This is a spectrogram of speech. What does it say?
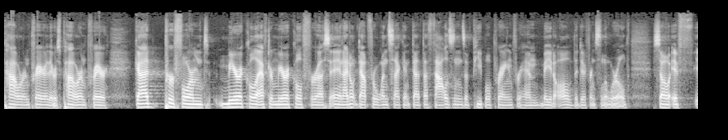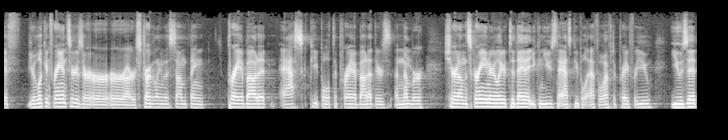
power in prayer. There's power in prayer. God performed miracle after miracle for us, and I don't doubt for one second that the thousands of people praying for him made all the difference in the world. So, if, if you're looking for answers or, or, or are struggling with something, pray about it, ask people to pray about it. There's a number shared on the screen earlier today that you can use to ask people FOF to pray for you. Use it.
